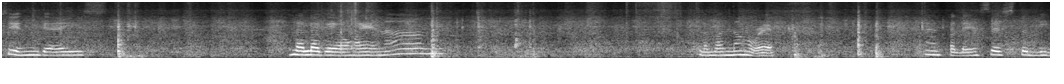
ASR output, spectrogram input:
So guys. Lalagay ako ngayon ng laman ng ref. Ayan pala yung says to big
